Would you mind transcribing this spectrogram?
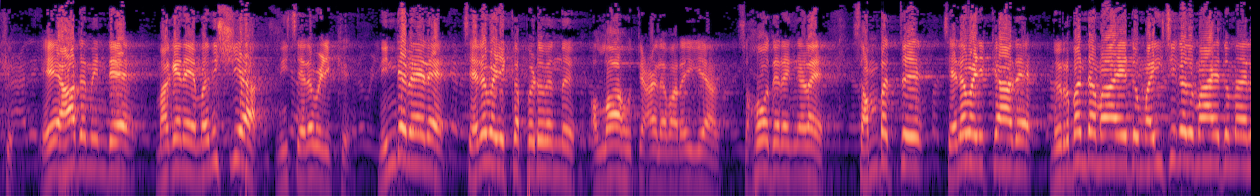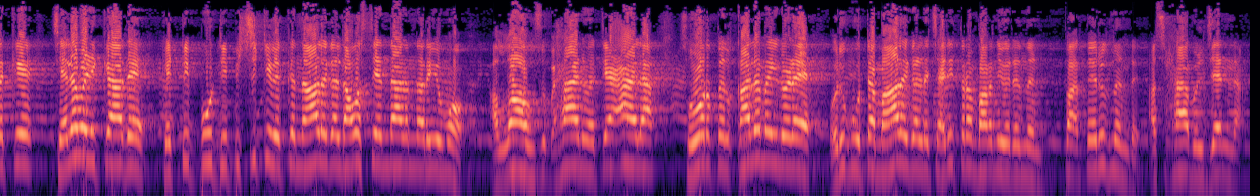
പറഞ്ഞു ഏ ആദമിന്റെ മകനെ മനുഷ്യ നീ ചെലവഴിക്ക്. നിന്റെ മേലെ ചെലവഴിക്കപ്പെടുമെന്ന് അള്ളാഹു ത്യാല പറയുകയാണ്. സഹോദരങ്ങളെ സമ്പത്ത് ചെലവഴിക്കാതെ നിർബന്ധമായതും ഐച്ഛികതുമായതും നിലയ്ക്ക് ചെലവഴിക്കാതെ കെട്ടിപ്പൂട്ടി പിശുക്കി വെക്കുന്ന ആളുകളുടെ അവസ്ഥ എന്താണെന്ന് അറിയുമോ അള്ളാഹു സുബാനു ത്യാല സൂറത്തുൽ കലമയിലൂടെ ഒരു കൂട്ടം ആളുകളുടെ ചരിത്രം പറഞ്ഞു വരുന്നുണ്ട് തരുന്നുണ്ട്. അസ്ഹാബുൽ ജന്ന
